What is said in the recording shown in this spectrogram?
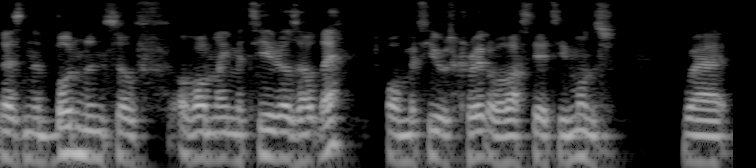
there's an abundance of, of online materials out there or materials created over the last 18 months where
